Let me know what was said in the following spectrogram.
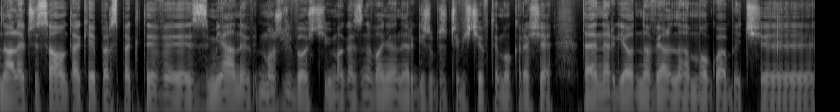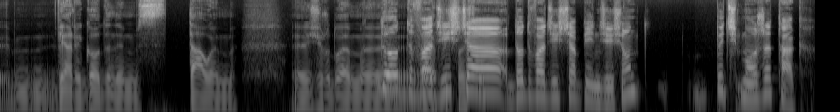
No ale czy są takie perspektywy zmiany możliwości magazynowania energii, żeby rzeczywiście w tym okresie ta energia odnawialna mogła być e, wiarygodnym, stałym e, źródłem e, Do elektryczności? 20, do 2050 być może tak.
